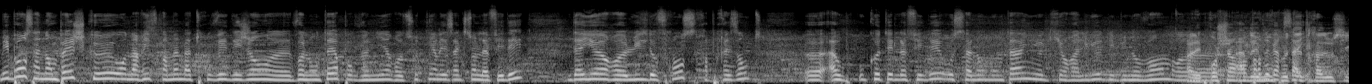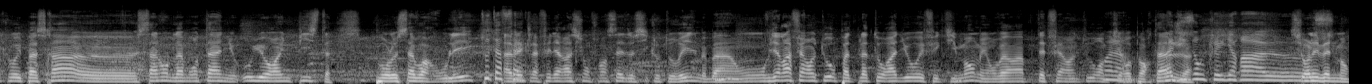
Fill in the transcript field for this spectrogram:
Mais bon, ça n'empêche qu'on arrive quand même à trouver des gens volontaires pour venir soutenir les de la Fédé. D'ailleurs, euh, l'île de France sera présente euh, à- aux côtés de la Fédé au Salon Montagne qui aura lieu début novembre. Allez, euh, prochain à Port de rendez-vous peut-être Radio Cyclo y passera, euh, Salon de la Montagne où il y aura une piste pour le savoir rouler. Tout à fait. Avec la Fédération française de cyclotourisme, ben, on viendra faire un tour, pas de plateau radio effectivement, mais on va peut-être faire un tour, un Voilà. petit reportage Bah, disons qu'il y aura euh, sur l'événement.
